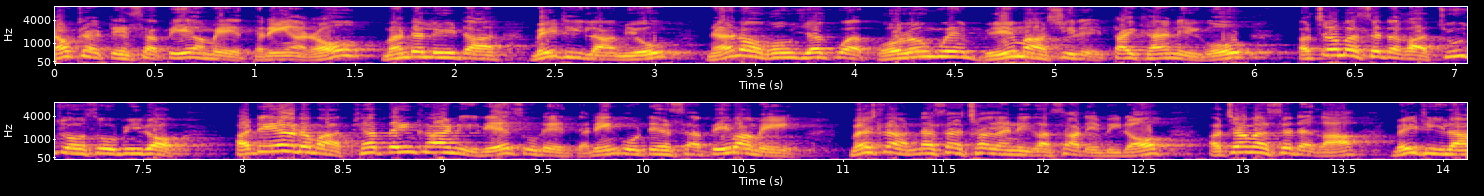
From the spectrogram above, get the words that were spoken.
နောက်ထပ်တင်ဆက်ပေးရမယ့်သတင်းကတော့မန္တလေးတိုင်းမိထီလာမြို့နန်းတော်ကုန်းရက်ကွက်ဘောလုံးကွင်းဘေးမှာရှိတဲ့တိုက်ခန်းတွေကိုအကြမ်းဖက်စစ်တပ်ကကျူးကျော်ဆိုပြီးတော့အတရားဓမ္မဖျက်သိမ်းခိုင်းနေတယ်ဆိုတဲ့သတင်းကိုတင်ဆက်ပေးပါမယ်။မက်လ26ရက်နေ့ကစတင်ပြီးတော့အကြမ်းဖက်စစ်တပ်ကမိထီလာ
